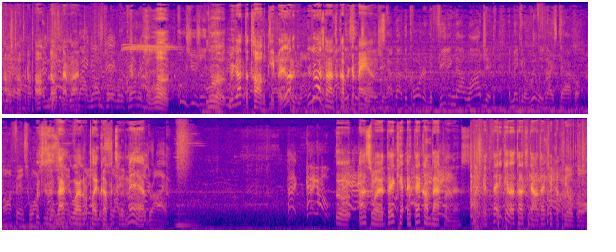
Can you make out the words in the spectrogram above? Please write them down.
I was talking about. Oh And nope, making never mind. one-on-one play with a cornerback. Look, Who's usually gonna look, we got the one? talk defense. You, gotta, you guys gonna have to cover your bands. situation, How about the corner defeating that logic and making a really nice tackle? offense walks Which is exactly line why I'm gonna play cover two man. on the drive. Ugh, I swear, if they can, if they come back from this, like if they get a touchdown, they kick a field goal.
